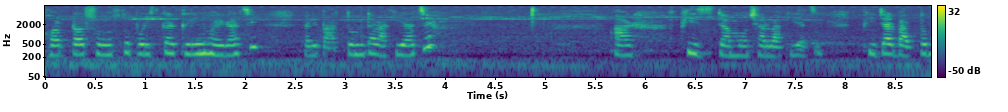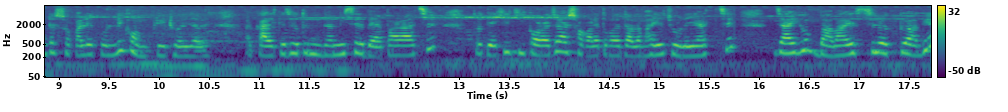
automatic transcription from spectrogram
ঘরটার সমস্ত পরিষ্কার ক্লিন হয়ে গেছে, খালি বাথরুমটা বাকি আছে। আর ফ্রিজটা মোছার বাকি আছে। আর বাথরুমটা সকালে করলে কমপ্লিট হয়ে যাবে। আর কালকে যেহেতু নিরামিষের ব্যাপার আছে, তো দেখি কি করা যায়। আর সকালে তোমাদের দাদা ভাইও চলে যাচ্ছে। যাই হোক, বাবা এসেছিল একটু আগে।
